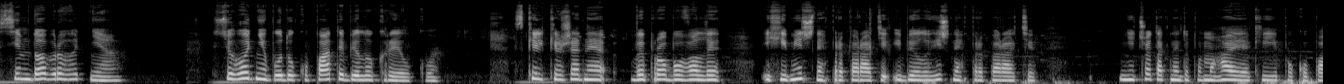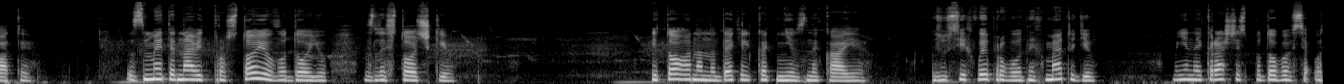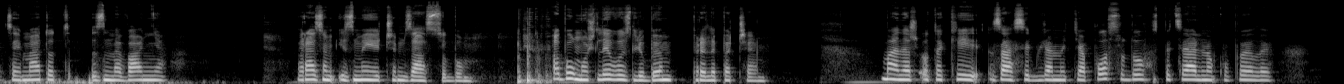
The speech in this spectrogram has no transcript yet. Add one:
Всім доброго дня! Сьогодні буду купати білокрилку. Скільки вже не випробували і хімічних препаратів, і біологічних препаратів, нічого так не допомагає, як її покупати. Змити навіть простою водою з листочків, і то вона на декілька днів зникає. З усіх випробуваних методів мені найкраще сподобався оцей метод змивання разом із миючим засобом. Або, можливо, з любим прилипачем. У мене ж отакий засіб для миття посуду. Спеціально купили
